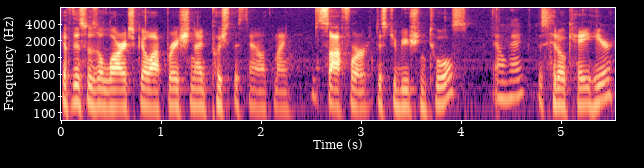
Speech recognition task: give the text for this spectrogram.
if this was a large-scale operation, I'd push this down with my software distribution tools. Okay. Just hit OK here.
